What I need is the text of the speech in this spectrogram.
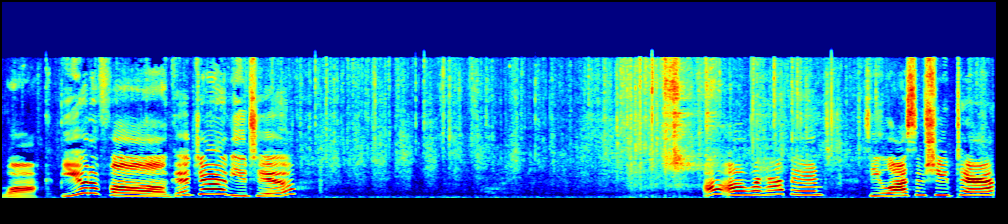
Walk. Beautiful. Good job, you two. Uh-oh, what happened? So you lost some sheep, Tara?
